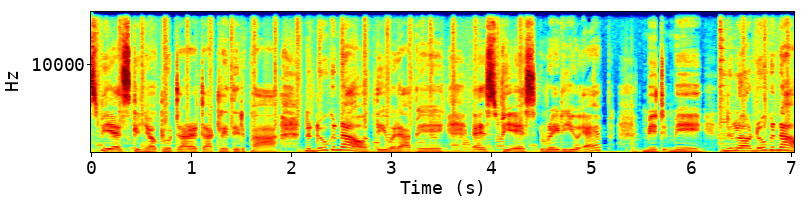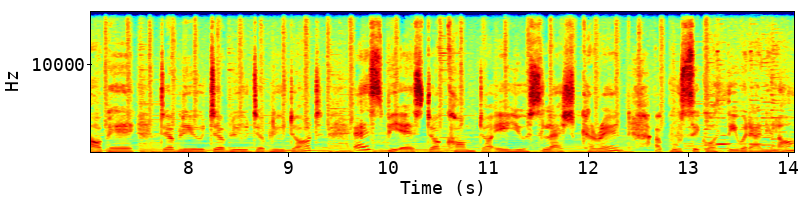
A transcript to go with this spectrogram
SBS ကညောကလိုတာရတာကလေးတိဖာနဒုကနာအောတေဝရဖဲ SBS Radio App မိဒမီနူလာဒုကနာအောဖဲ www.sbs.com.au/current အခုစစ်ကိုတေဝရနေလော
